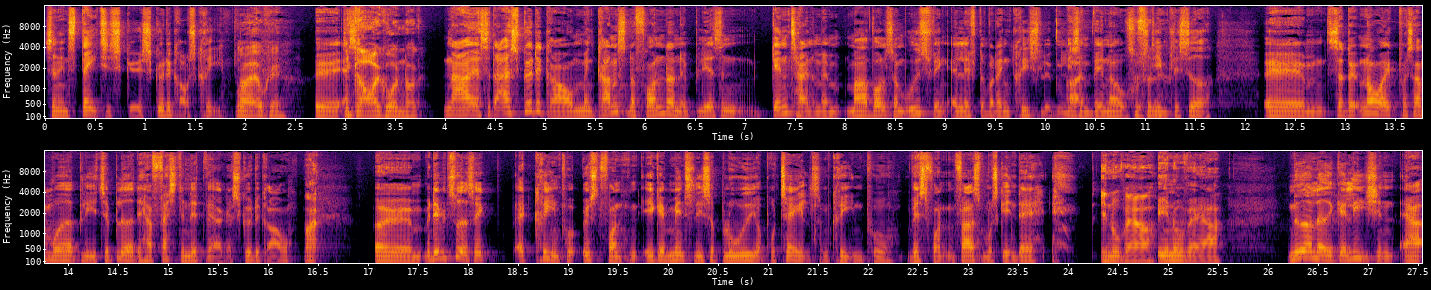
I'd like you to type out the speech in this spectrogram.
sådan en statisk øh, skyttegravskrig. Nej, okay. Øh, De altså, graver ikke hurtigt nok. Nej, altså der er skyttegrave, men grænsen og fronterne bliver sådan gentegnet med meget voldsom udsving, alt efter hvordan krigslykken ligesom Ej, vender hos de implicerede. Øhm, så der når ikke på samme måde at blive etableret det her faste netværk af skyttegrave. Nej. Øh, men det betyder altså ikke, at krigen på Østfronten ikke er mindst lige så blodig og brutal som krigen på Vestfronten. Faktisk måske endda Endnu værre. endnu værre. Nederlaget i Galicien er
